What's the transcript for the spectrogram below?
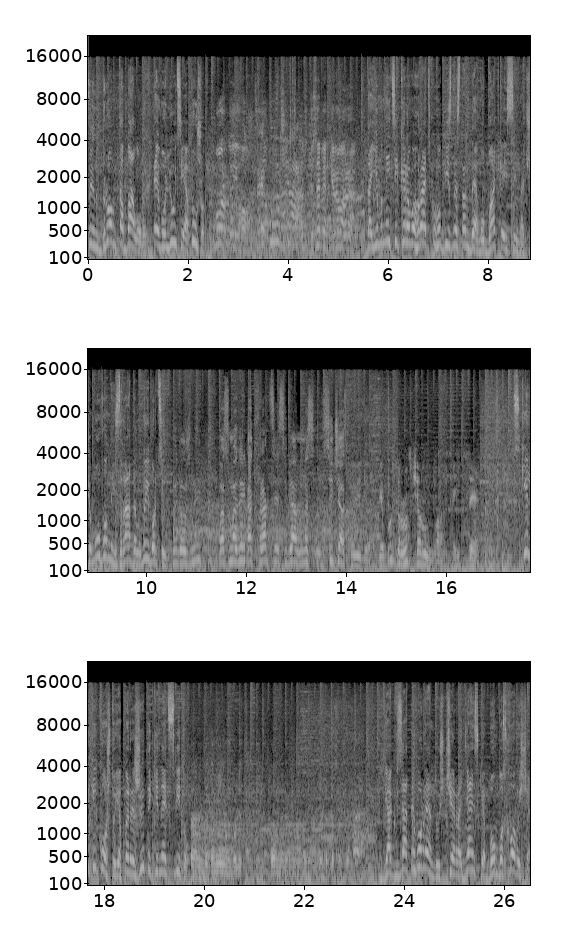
Синдром Табалових. Еволюція птушок. Морду його! Це пушка! До себе в Кіровоград. Таємниці кіровоградського бізнес-тандему батька і сина. Чому вони зрадили виборців? Ми повинні посмотреть, як фракція себе на сейчас поведет. Я просто розчарував. і все. Скільки коштує пережити кінець світу? Где-то минимум будет полмиллиона за этой посылкой. Як взяти в оренду ще радянське бомбосховище?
